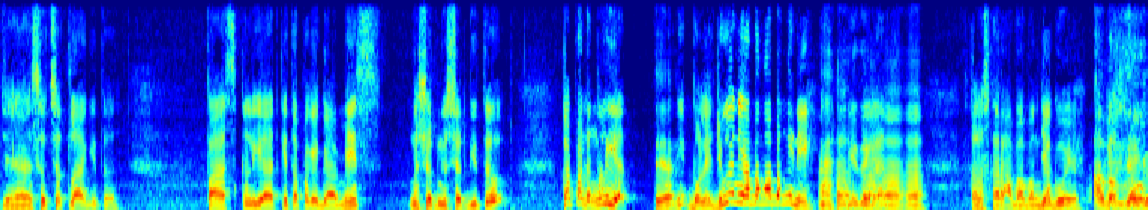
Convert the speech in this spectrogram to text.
Ya shoot-shoot lah gitu. Pas ngelihat kita pakai gamis, nge-shoot nge-shoot gitu, kan pada ngelihat. Iya. Ini boleh juga nih abang-abang ini, gitu kan. Kalau sekarang abang-abang jago ya. Abang Jago.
